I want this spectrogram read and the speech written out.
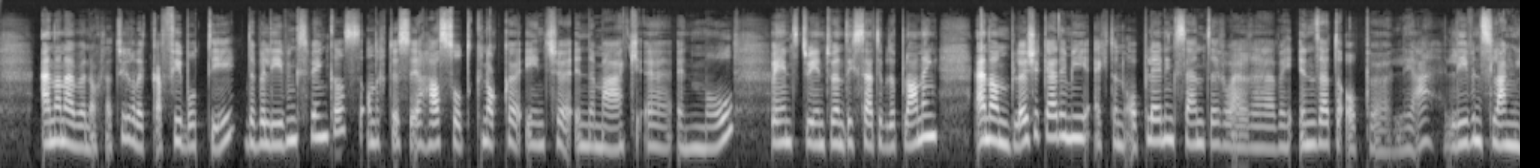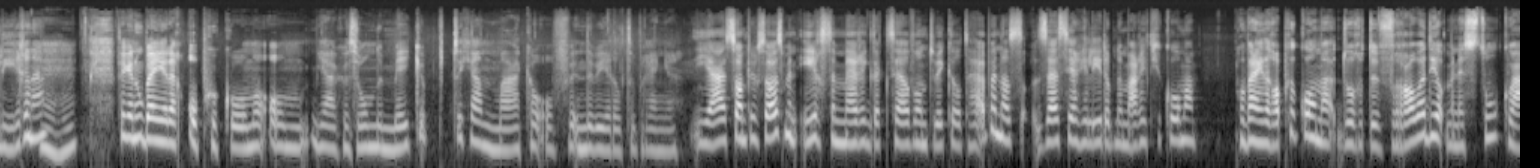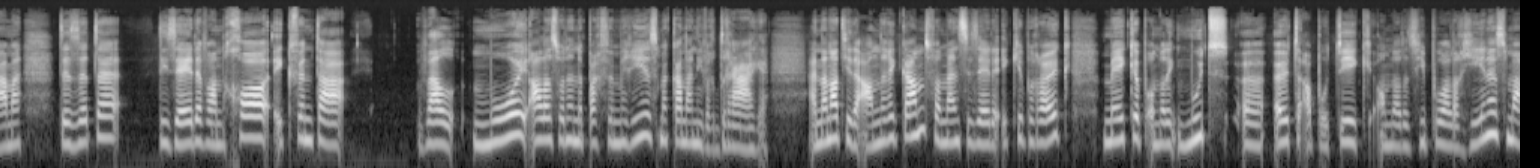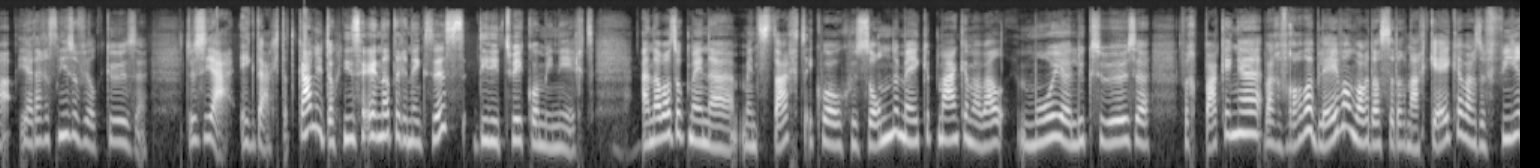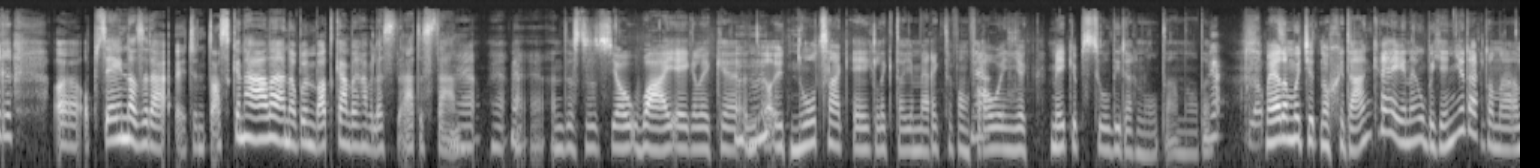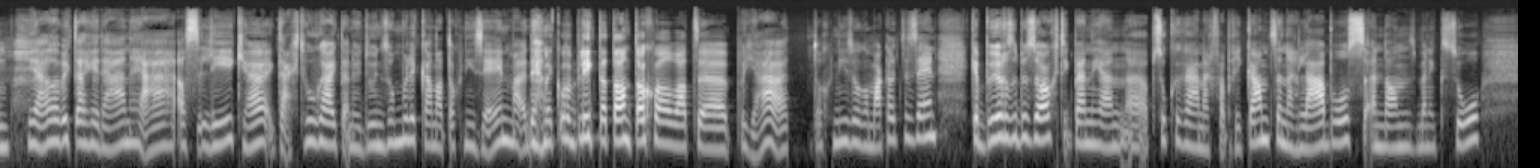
En dan hebben we nog natuurlijk Café Beauté, de belevingswinkels. Ondertussen Hasselt, Knokke, eentje in de maak uh, in Mol. Eind 22 staat hij op de planning. En dan Blush Academy, echt een opleidingscentrum waar uh, wij inzetten op uh, ja, levenslang leren. Hè. Mm -hmm. Zeg, en hoe ben je daar opgekomen om ja, gezonde make-up te gaan maken of in de wereld te brengen? Ja, Saint-Pursault is mijn eerste merk dat ik zelf ontwikkeld heb. En dat is zes jaar geleden op de markt gekomen. Ben ik erop gekomen? Door de vrouwen die op mijn stoel kwamen te zitten, die zeiden van, goh, ik vind dat wel mooi, alles wat in de parfumerie is, maar kan dat niet verdragen. En dan had je de andere kant van mensen die zeiden, ik gebruik make-up omdat ik moet uh, uit de apotheek, omdat het hypoallergeen is, maar ja, daar is niet zoveel keuze. Dus ja, ik dacht, dat kan nu toch niet zijn dat er niks is die die twee combineert. En dat was ook mijn, uh, mijn start. Ik wou gezonde make-up maken, maar wel mooie, luxueuze verpakkingen waar vrouwen blij van worden als ze er naar kijken, waar ze fier uh, op zijn dat ze dat uit hun tas kunnen halen en op hun badkamer gaan willen laten staan. Ja, ja, ja. ja. en dus dat is jouw why eigenlijk, uh, mm -hmm. uit noodzaak eigenlijk, dat je merkte van vrouwen in je make-up stoel die daar nood aan hadden. Ja, klopt. Maar ja, dan moet je het nog gedaan krijgen. Hè? Hoe begin je daar dan aan? Ja, hoe heb ik dat gedaan? Ja, als leek, hè. ik dacht, hoe ga ik dat nu doen? Zo moeilijk kan dat toch niet zijn? Maar uiteindelijk bleek dat dan toch wel wat, uh, ja, toch niet zo gemakkelijk te zijn. Ik heb beurzen bezocht. Ik ben gaan, uh, op zoek gegaan naar fabrikanten, naar labo's. En dan ben ik zo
